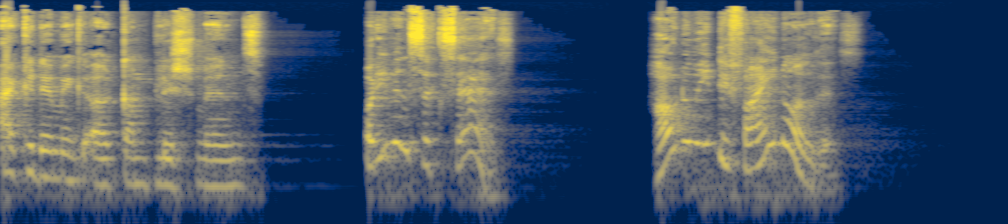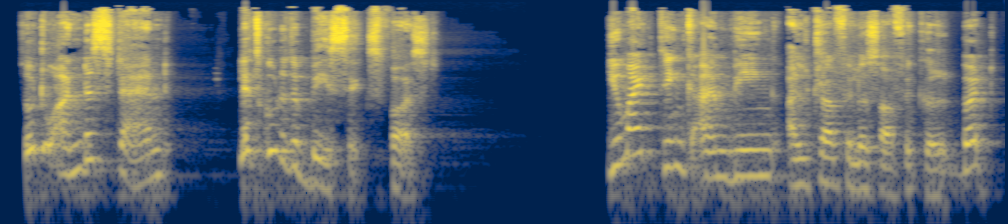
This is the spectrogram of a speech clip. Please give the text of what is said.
academic accomplishments, or even success? How do we define all this? So, to understand, let's go to the basics first. You might think I'm being ultra philosophical, but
